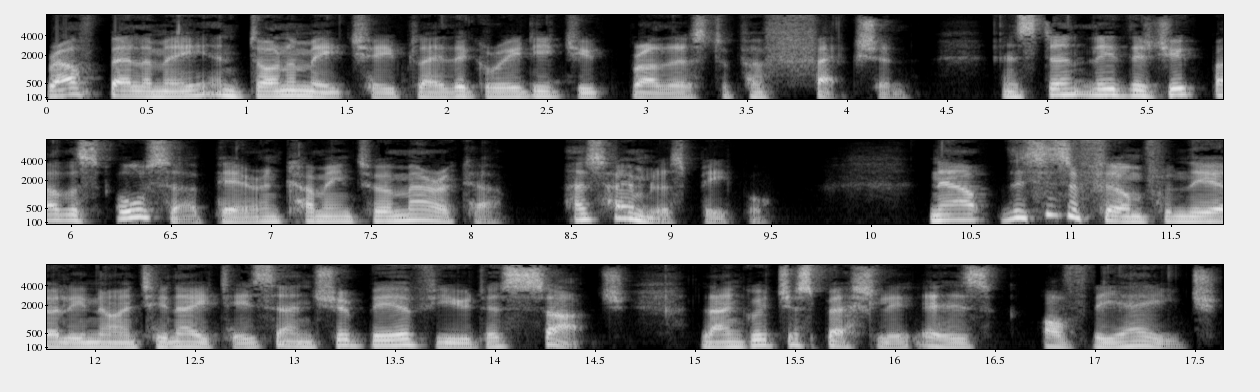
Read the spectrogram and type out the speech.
Ralph Bellamy and Don Ameche play the greedy Duke brothers to perfection. Incidentally, the Duke brothers also appear in Coming to America as homeless people. Now, this is a film from the early 1980s and should be viewed as such. Language, especially, is of the age.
